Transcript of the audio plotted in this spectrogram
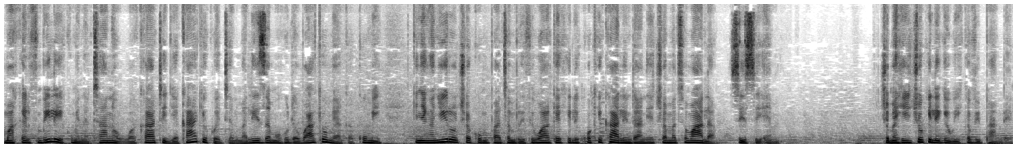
Mwaka 2015 wakati Jakaya Kikwete alimaliza muhula wake wa miaka kumi, kinyang'anyiro cha kumpata mrithi wake kilikuwa kikali ndani ya chama tawala CCM. Chama hicho kiligawika vipande.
